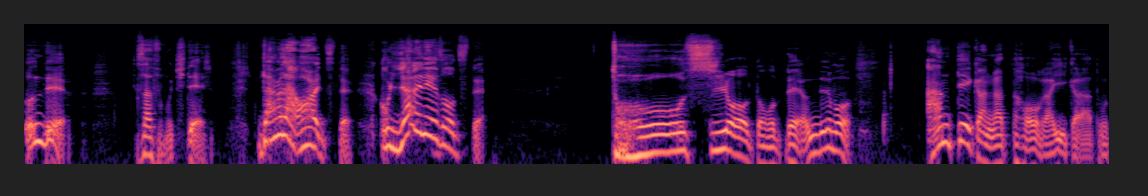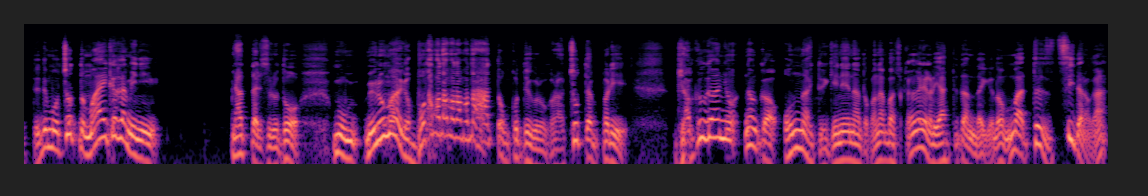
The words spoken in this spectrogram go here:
ほんで、スタッフも来て、ダメだおいっつって。これやれねえぞっつって。どうしようと思って。ほんで、でも、安定感があった方がいいからと思って。でも、ちょっと前かがみになったりすると、もう目の前がボタボタボタボタって落っこってくるから、ちょっとやっぱり、逆側になんか、おんないといけねえなとかな、まあ、考えながらやってたんだけど、まあ、とりあえずついたのかな。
